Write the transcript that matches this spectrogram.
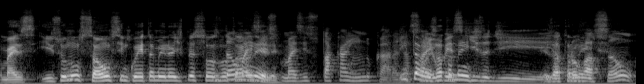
Mas isso não são 50 milhões de pessoas Então, votaram mas nele. isso, mas isso tá caindo, cara. Já Então, saiu exatamente. pesquisa de Exatamente. aprovação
